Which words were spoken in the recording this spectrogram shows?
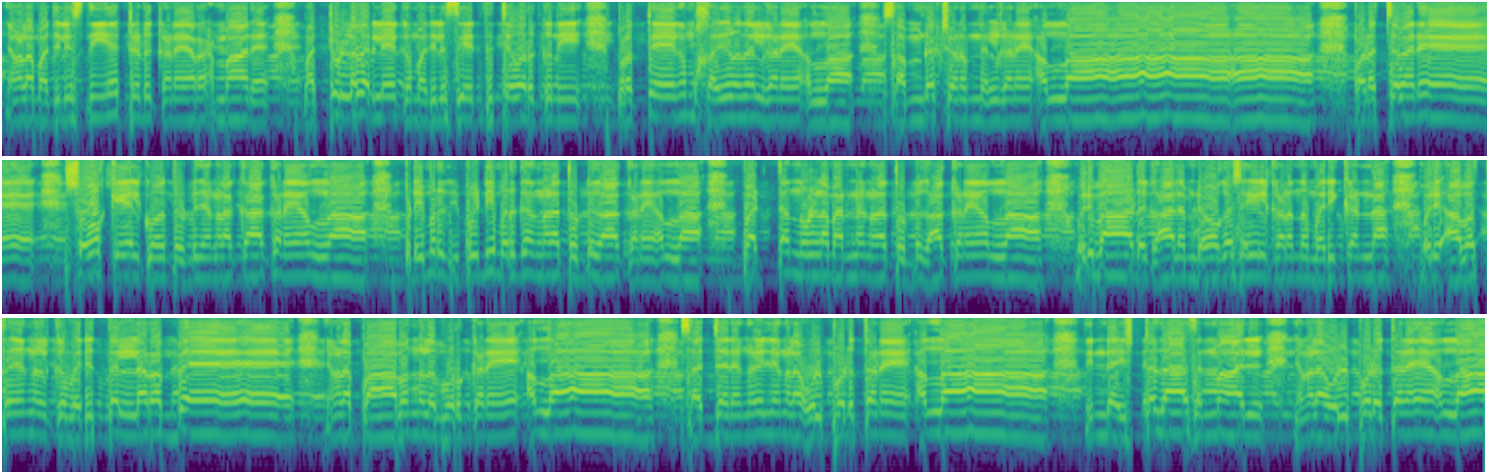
ഞങ്ങളെ മജ്ലിസ് നീ ഏറ്റെടുക്കണേ റഹ്മാനെ. മറ്റുള്ളവരിലേക്ക് മജ്ലിസ് എത്തിച്ചവർക്ക് നീ പ്രത്യേകം ഹൈർ നൽകണേ. അല്ലാ സംരക്ഷണം നൽകണേ. അല്ലാ പടച്ചവനെ ഷോക്കേൽക്കുന്ന തൊട്ട് ഞങ്ങളെ കാക്കണേ. അല്ല പിടിമൃഗ പിടിമൃഗങ്ങളെ തൊട്ട് കാക്കണേ. അല്ല പെട്ടെന്നുള്ള മരണങ്ങളെ തൊട്ട് കാക്കണേ. അല്ല ഒരുപാട് കാലം രോഗശയിൽ കടന്ന് മരിക്കേണ്ട ഒരു അവസ്ഥ ഞങ്ങൾക്ക് വരുത്തല്ല റബ്ബേ. ഞങ്ങളെ പാപങ്ങൾ പൊറുക്കണേ അല്ലാ. സജ്ജനങ്ങളിൽ ഞങ്ങളെ ഉൾപ്പെടുത്തണേ അല്ലാ. നിന്റെ ഇഷ്ടദാസന്മാരിൽ ഞങ്ങളെ ഉൾപ്പെടുത്തണേ അല്ലാ.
